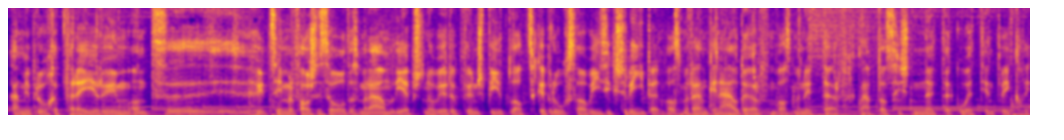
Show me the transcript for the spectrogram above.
Glaube, wir brauchen Freiräume. Und äh, heute sind wir fast so, dass wir auch am liebsten noch für einen Spielplatz eine Gebrauchsanweisung schreiben was wir dann genau dürfen, was wir nicht dürfen. Ich glaube, das ist nicht eine gute Entwicklung.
